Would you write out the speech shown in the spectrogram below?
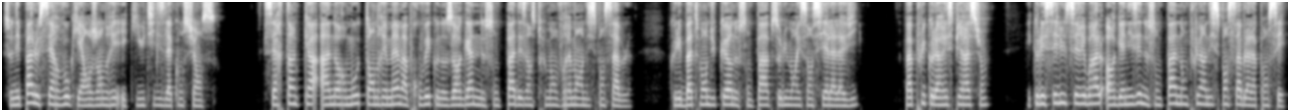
Ce n'est pas le cerveau qui a engendré et qui utilise la conscience. Certains cas anormaux tendraient même à prouver que nos organes ne sont pas des instruments vraiment indispensables, que les battements du cœur ne sont pas absolument essentiels à la vie, pas plus que la respiration, et que les cellules cérébrales organisées ne sont pas non plus indispensables à la pensée.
